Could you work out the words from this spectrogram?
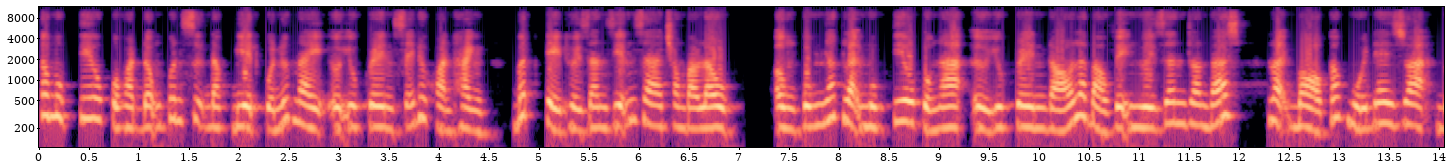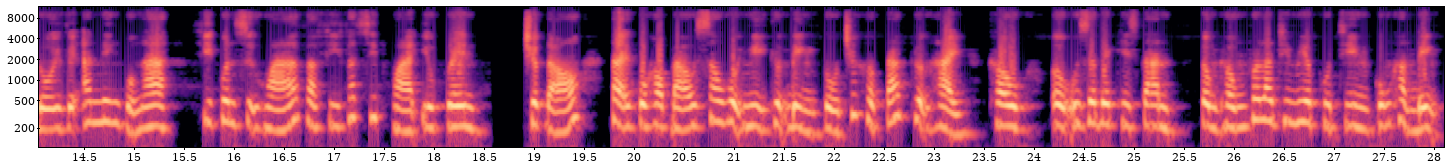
các mục tiêu của hoạt động quân sự đặc biệt của nước này ở Ukraine sẽ được hoàn thành bất kể thời gian diễn ra trong bao lâu. Ông cũng nhắc lại mục tiêu của Nga ở Ukraine đó là bảo vệ người dân Donbass, loại bỏ các mối đe dọa đối với an ninh của Nga, phi quân sự hóa và phi phát xít hóa Ukraine. Trước đó, tại cuộc họp báo sau hội nghị thượng đỉnh Tổ chức Hợp tác Thượng Hải khâu ở Uzbekistan, Tổng thống Vladimir Putin cũng khẳng định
